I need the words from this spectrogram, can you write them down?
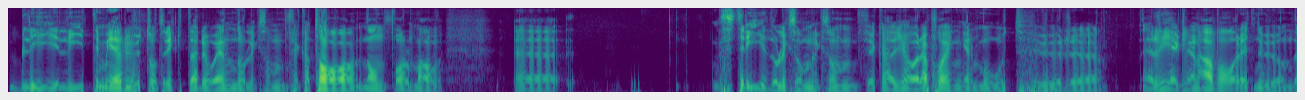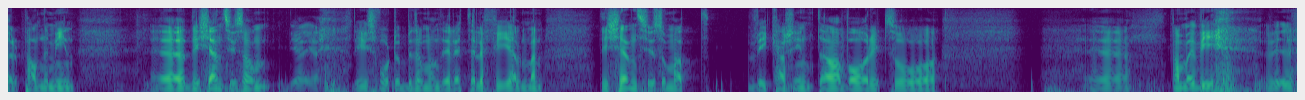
bli lite mer utåtriktade och ändå liksom försöka ta någon form av eh, strid och liksom, liksom försöka göra poänger mot hur eh, reglerna har varit nu under pandemin. Eh, det känns ju som, ja, det är svårt att bedöma om det är rätt eller fel, men det känns ju som att vi kanske inte har varit så eh, ja, men vi, vi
